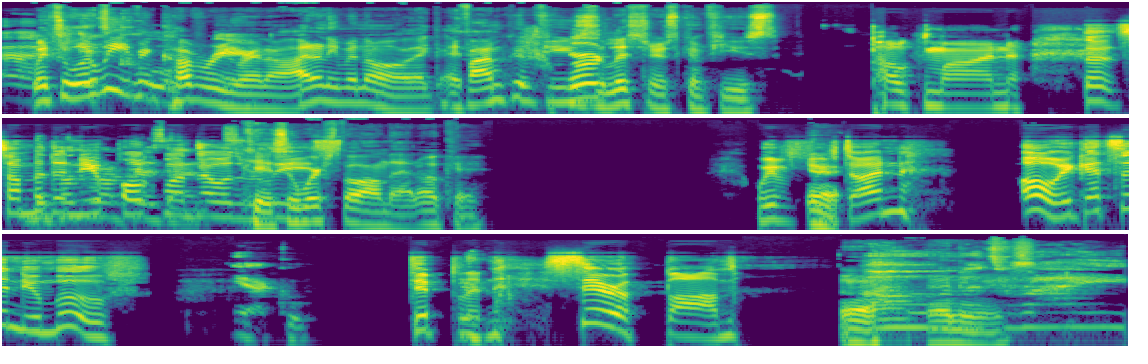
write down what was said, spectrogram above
Uh, Wait, so what are it's we even covering There. right now? I don't even know. Like, if I'm confused, We're- the listener's confused. Pokemon. the, some of The the new Pokemon Pokemon that was Okay, released. so we're still on that. Okay. We've, Yeah. we've done. Oh, it gets a new move. Yeah, cool. Dipplin, Syrup Bomb. Uh, Oh, anyways. that's right.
